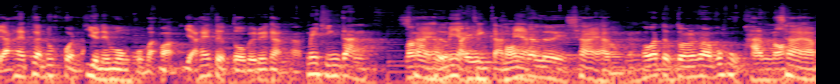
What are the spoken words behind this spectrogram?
อยากให้เพื่อนทุกคนที่อยู่ในวงผมอะอยากให้เติบโตไปด้วยกันครับไม่ทิ้งกัน ใช่ครับไม่อยากทิ้งกันพร้อไม่มอยากกันเลยใช่ครับ เพราะว่าเติบโตแล้วเราก็ผูกพันเนาะใช่ครับ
